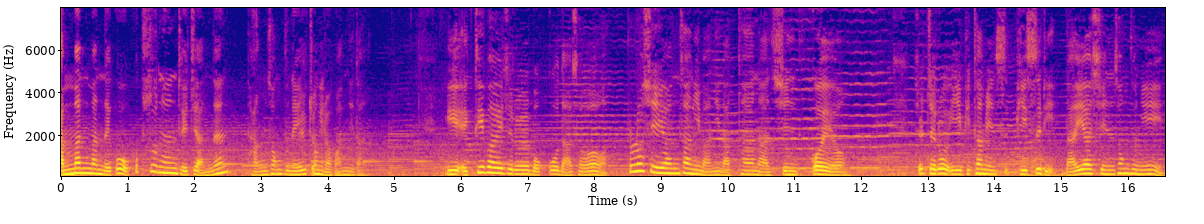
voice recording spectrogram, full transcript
단맛만 내고 흡수는 되지 않는 당 성분의 일종이라고 합니다. 이 액티바이즈를 먹고 나서 플러시 현상이 많이 나타나실 거예요. 실제로 이 비타민 B3, 나이아신 성분이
